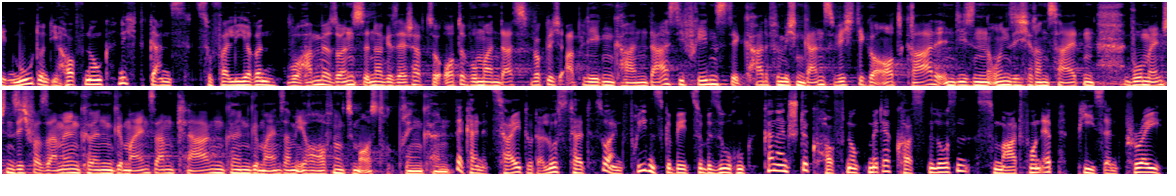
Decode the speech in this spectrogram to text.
den Mut und die Hoffnung nicht ganz zu verlieren. Wo haben wir sonst in der Gesellschaft so Orte, wo man das wirklich ablegen kann? Da ist die Friedensdekade für mich ein ganz wichtiger Ort, gerade in diesen unsicheren Zeiten, wo Menschen sich versammeln können, gemeinsam klagen können, gemeinsam ihre Hoffnung zum Ausdruck bringen können. Wer keine Zeit oder Lust hat, so ein Friedensgebet zu besuchen, kann ein Stück Hoffnung mit der kostenlosen Smartphone-App Peace and Pray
